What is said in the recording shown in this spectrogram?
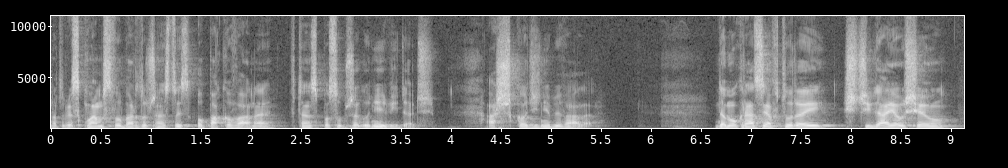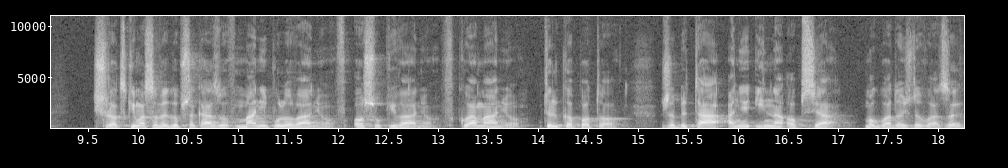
Natomiast kłamstwo bardzo często jest opakowane w ten sposób, że go nie widać, a szkodzi niebywale. Demokracja, w której ścigają się środki masowego przekazu w manipulowaniu, w oszukiwaniu, w kłamaniu, tylko po to, żeby ta, a nie inna opcja mogła dojść do władzy,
